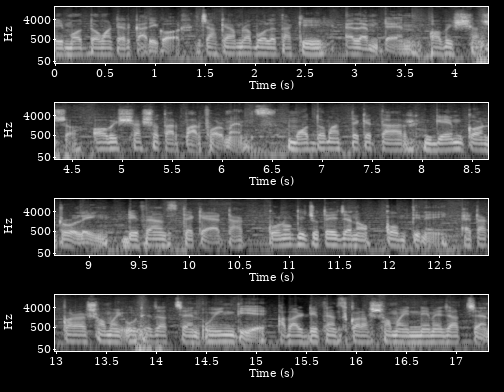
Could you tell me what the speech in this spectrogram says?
এই মধ্যমাটের কারিগর, যাকে আমরা বলে থাকি এলএম টেন। অবিশ্বাস্য অবিশ্বাস্য তার পারফরম্যান্স। মধ্যমাঠ থেকে তার গেম কন্ট্রোলিং ডিফেন্স থেকে অ্যাটাক কোনো কিছুতেই যেন কমতি নেই। অ্যাটাক করার সময় উঠে যাচ্ছেন উইং দিয়ে, আবার ডিফেন্স করার সময় নেমে যাচ্ছেন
